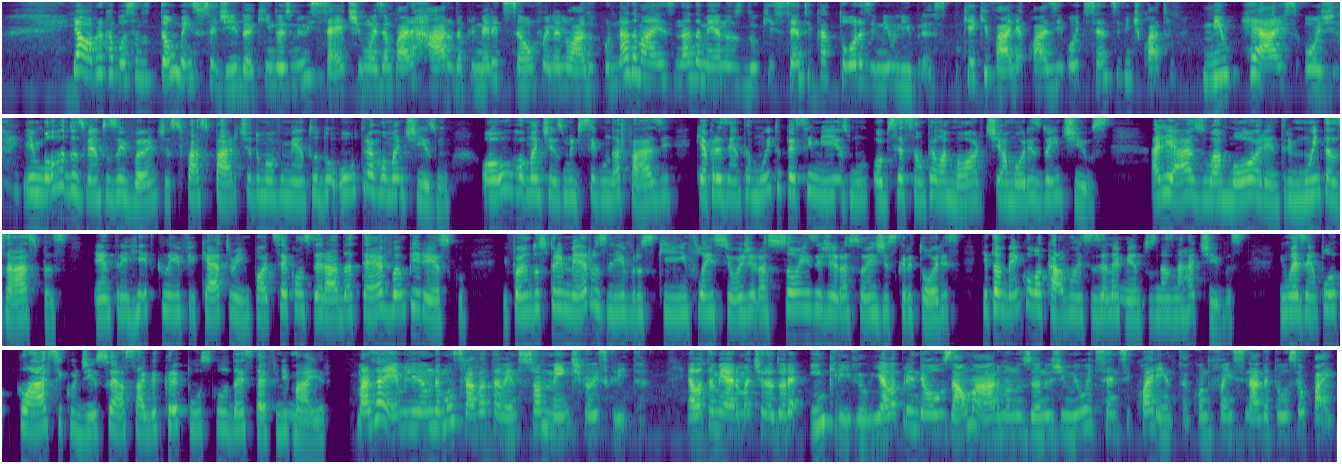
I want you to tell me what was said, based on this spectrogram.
E a obra acabou sendo tão bem sucedida que em 2007, um exemplar raro da primeira edição foi leiloado por nada mais, nada menos do que 114 mil libras, o que equivale a quase 824 mil reais hoje. E Morro dos Ventos Uivantes faz parte do movimento do ultrarromantismo, ou romantismo de segunda fase, que apresenta muito pessimismo, obsessão pela morte e amores doentios. Aliás, o amor, entre muitas aspas, entre Heathcliff e Catherine pode ser considerado até vampiresco, e foi um dos primeiros livros que influenciou gerações e gerações de escritores que também colocavam esses elementos nas narrativas. E um exemplo clássico disso é a saga Crepúsculo da Stephanie Meyer. Mas a Emily não demonstrava talento somente pela escrita. Ela também era uma atiradora incrível e ela aprendeu a usar uma arma nos anos de 1840, quando foi ensinada pelo seu pai.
